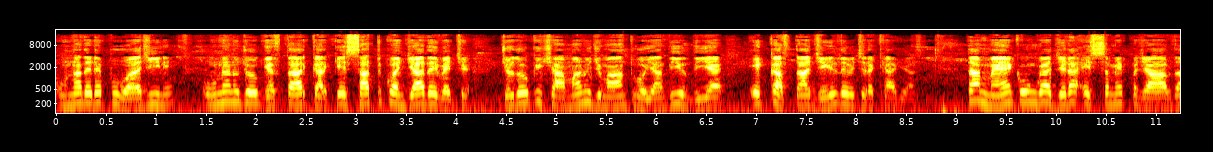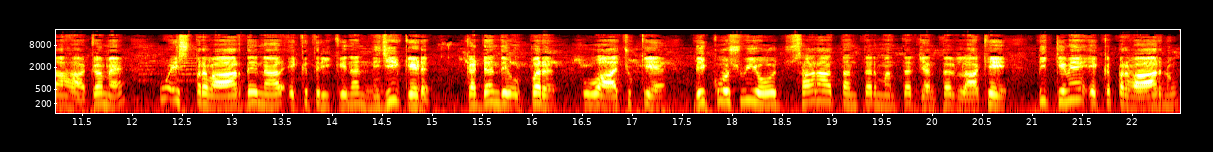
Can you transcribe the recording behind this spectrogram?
ਉਹਨਾਂ ਦੇ ਜਿਹੜੇ ਭੂਆ ਜੀ ਨੇ, ਉਹਨਾਂ ਨੂੰ ਜੋ ਗ੍ਰਿਫਤਾਰ ਕਰਕੇ 751 ਦੇ ਵਿੱਚ ਜਦੋਂ ਕਿ ਸ਼ਾਮਾਂ ਨੂੰ ਜ਼ਮਾਨਤ ਹੋ ਜਾਂਦੀ ਹੁੰਦੀ ਹੈ, ਇੱਕ ਹਫ਼ਤਾ ਜੇਲ੍ਹ ਦੇ ਵਿੱਚ ਰੱਖਿਆ ਗਿਆ ਸੀ। ਤਾਂ ਮੈਂ ਕਹੂੰਗਾ ਜਿਹੜਾ ਇਸ ਸਮੇਂ ਪੰਜਾਬ ਦਾ ਹਾਕਮ ਹੈ, ਉਹ ਇਸ ਪਰਿਵਾਰ ਦੇ ਨਾਲ ਇੱਕ ਤਰੀਕੇ ਨਾਲ ਨਿੱਜੀ ਕਿੜ ਕੱਢਣ ਦੇ ਉੱਪਰ ਉਹ ਆ ਚੁੱਕਿਆ ਹੈ। ਵੀ ਕੁਛ ਵੀ ਉਹ ਸਾਰਾ ਤੰਤਰ ਮੰਤਰ ਜੰਤਰ ਲਾ ਕੇ ਵੀ ਕਿਵੇਂ ਇੱਕ ਪਰਿਵਾਰ ਨੂੰ,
